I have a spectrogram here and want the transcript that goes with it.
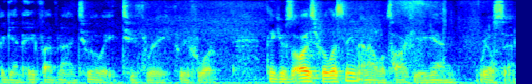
again 859 208 2334. Thank you as always for listening, and I will talk to you again real soon.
